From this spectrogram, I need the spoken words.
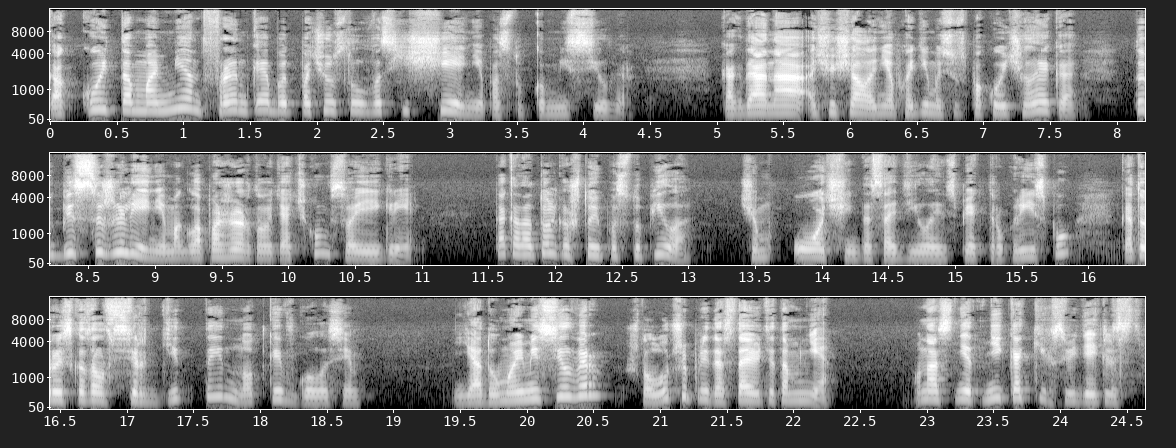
какой-то момент Фрэнк Эббот почувствовал восхищение поступком мисс Силвер. Когда она ощущала необходимость успокоить человека, то без сожаления могла пожертвовать очком в своей игре. Так она только что и поступила, чем очень досадила инспектору Криспу, который сказал сердитой ноткой в голосе. «Я думаю, мисс Силвер, что лучше предоставить это мне. У нас нет никаких свидетельств,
